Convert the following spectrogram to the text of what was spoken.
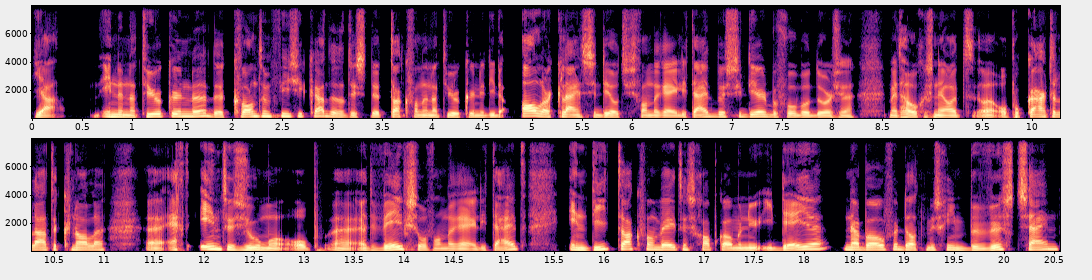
Ja, in de natuurkunde, de kwantumfysica, dat is de tak van de natuurkunde die de allerkleinste deeltjes van de realiteit bestudeert. Bijvoorbeeld door ze met hoge snelheid eh, op elkaar te laten knallen. eh, echt in te zoomen op eh, het weefsel van de realiteit. In die tak van wetenschap komen nu ideeën naar boven dat misschien bewustzijn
